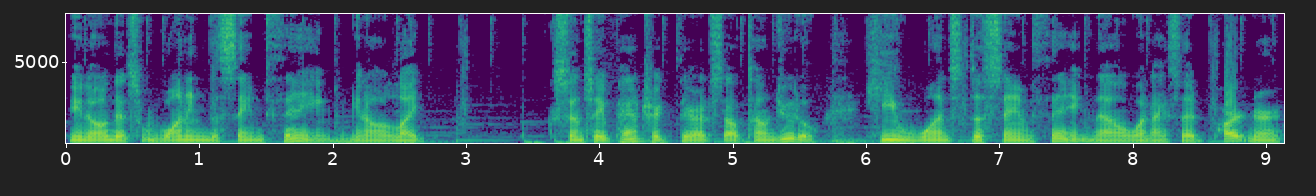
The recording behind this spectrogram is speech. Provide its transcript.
you know, that's wanting the same thing. You know, like Sensei Patrick there at Southtown Judo. He wants the same thing. Now, when I said partner,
